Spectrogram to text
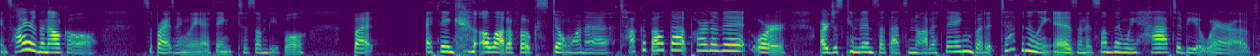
it's higher than alcohol, surprisingly, I think, to some people. But I think a lot of folks don't want to talk about that part of it or are just convinced that that's not a thing, but it definitely is. And it's something we have to be aware of.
